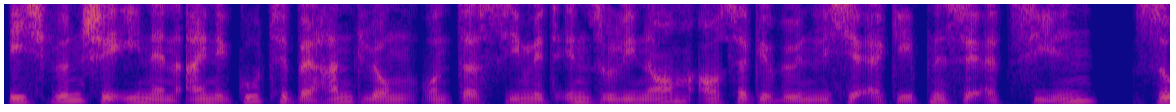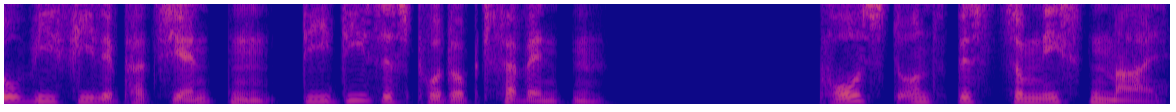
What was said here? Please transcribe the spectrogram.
Ich wünsche Ihnen eine gute Behandlung und dass Sie mit Insulinorm außergewöhnliche Ergebnisse erzielen, so wie viele Patienten, die dieses Produkt verwenden. Prost und bis zum nächsten Mal.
